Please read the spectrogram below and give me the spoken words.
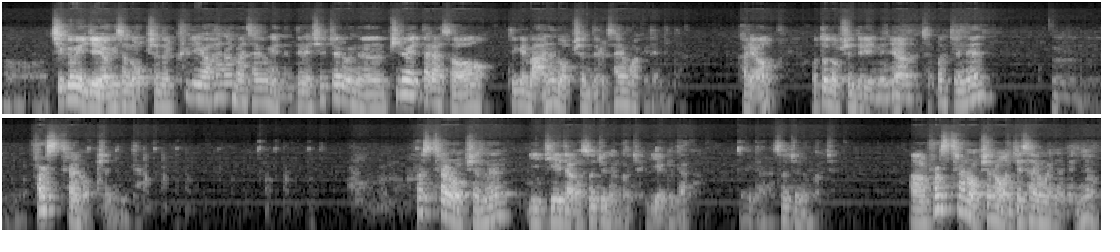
어, 지금은 이제 여기서는 옵션을 클리어 하나만 사용했는데 실제로는 필요에 따라서 되게 많은 옵션들을 사용하게 됩니다. 가령 어떤 옵션들이 있느냐? 첫 번째는 음, first라는 옵션입니다. first라는 옵션은 이 뒤에다가 써주는 거죠. 여기다가 여기다가 써주는 거죠. 아, first라는 옵션을 언제 사용하냐면요.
